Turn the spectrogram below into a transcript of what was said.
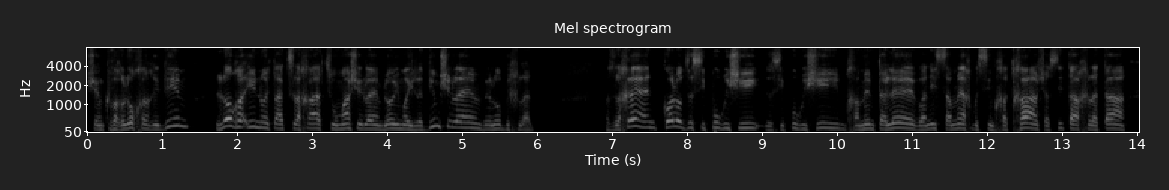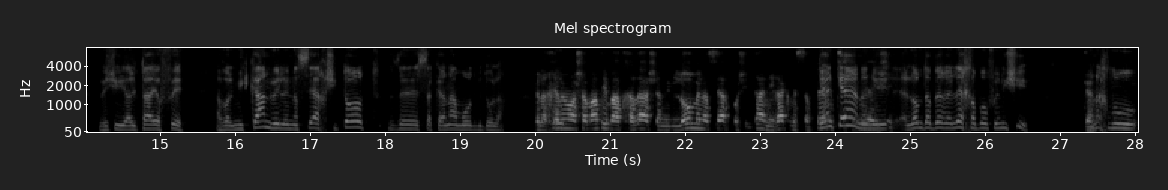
שהם כבר לא חרדים, לא ראינו את ההצלחה העצומה שלהם, לא עם הילדים שלהם ולא בכלל. אז לכן, כל עוד זה סיפור אישי, זה סיפור אישי, מחמם את הלב, אני שמח בשמחתך שעשית החלטה ושהיא עלתה יפה. אבל מכאן ולנסח שיטות, זה סכנה מאוד גדולה. ולכן מה שאמרתי בהתחלה, שאני לא מנסח פה שיטה, אני רק מספר כן, כן, אני אישי. לא מדבר אליך באופן אישי. כן. אנחנו,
